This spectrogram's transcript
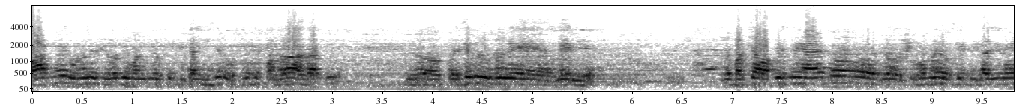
बाद में उन्होंने फिरौती मांगी उसके पिताजी से। उसमें से पंद्रह हज़ार की पैसे भी उन्होंने ले लिए। जब बच्चा ऑफ़िस में आया तो जो शुभम है, उसके पिताजी ने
